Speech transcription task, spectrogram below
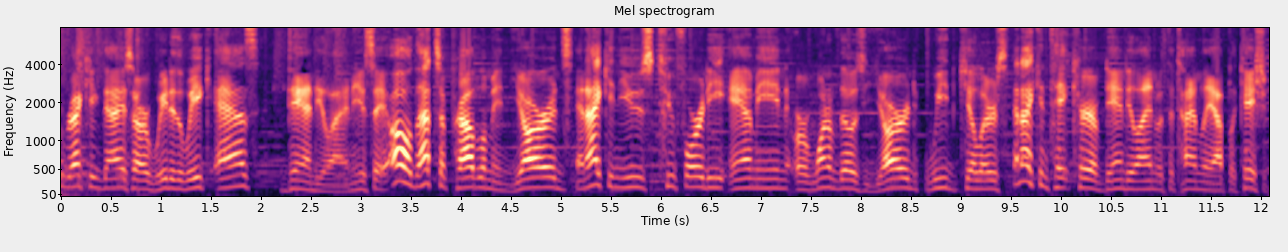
Recognize our weed of the week as dandelion. You say, oh, that's a problem in yards, and I can use 2,4-D amine or one of those yard weed killers, and I can take care of dandelion with a timely application.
